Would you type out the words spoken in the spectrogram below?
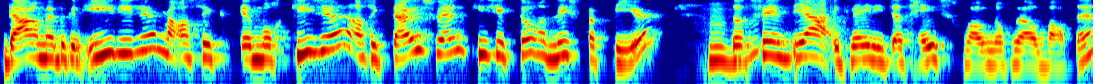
Daarom heb ik een e-reader, maar als ik uh, mocht kiezen, als ik thuis ben, kies ik toch het liefst papier. Mm -hmm. Dat vind, ja, ik weet niet, dat heeft gewoon nog wel wat, hè.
